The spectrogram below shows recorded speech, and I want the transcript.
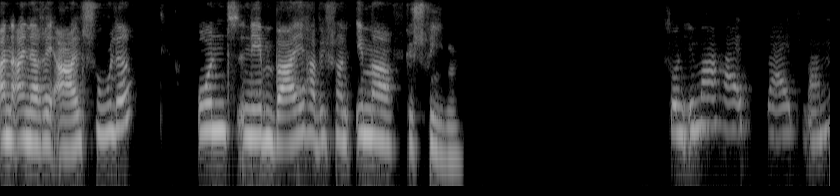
an einer Realschule und nebenbei habe ich schon immer geschrieben. Schon immer heißt seit wann?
